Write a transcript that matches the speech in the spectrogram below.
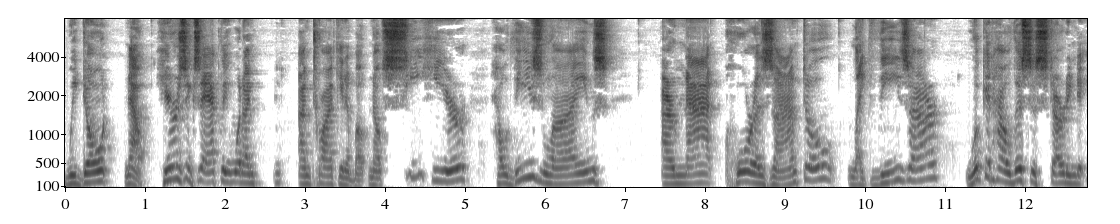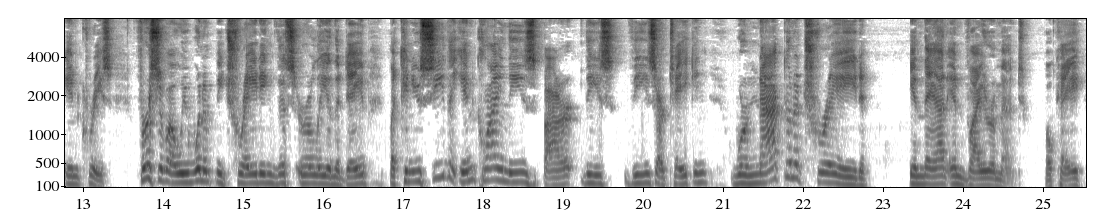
We don't now. Here's exactly what I'm I'm talking about. Now see here how these lines are not horizontal like these are. Look at how this is starting to increase. First of all, we wouldn't be trading this early in the day, but can you see the incline these bar these these are taking? We're not going to trade in that environment, okay?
